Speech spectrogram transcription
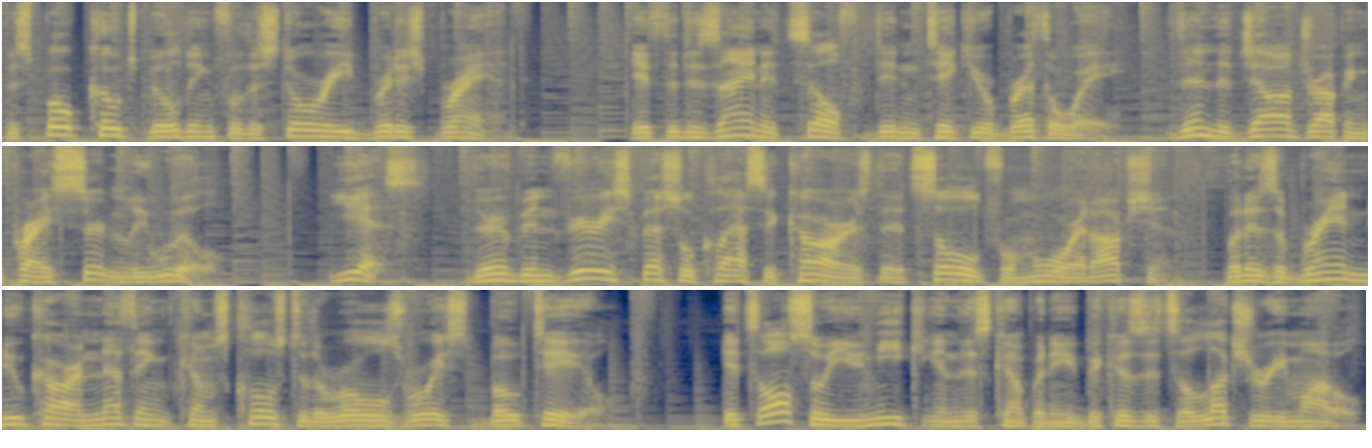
bespoke coach building for the storied British brand. If the design itself didn't take your breath away, then the jaw-dropping price certainly will. Yes, there have been very special classic cars that sold for more at auction, but as a brand new car nothing comes close to the Rolls-Royce Boat Tail. It's also unique in this company because it's a luxury model,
